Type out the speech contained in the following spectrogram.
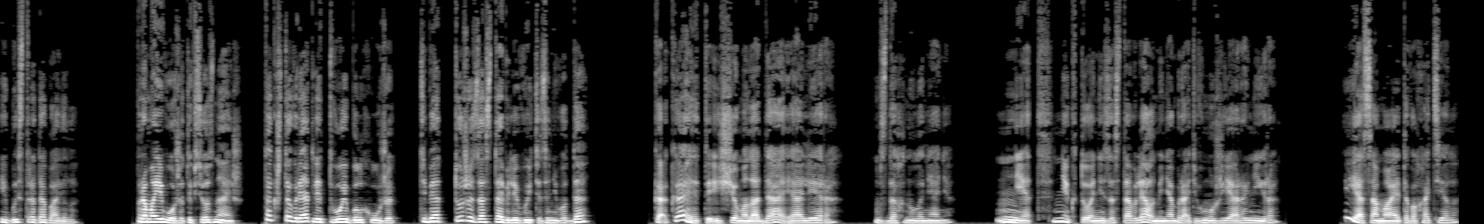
и быстро добавила. «Про моего же ты все знаешь, так что вряд ли твой был хуже. Тебя тоже заставили выйти за него, да?» «Какая ты еще молодая, Алера», — вздохнула няня. «Нет, никто не заставлял меня брать в мужья Ренира. Я сама этого хотела.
